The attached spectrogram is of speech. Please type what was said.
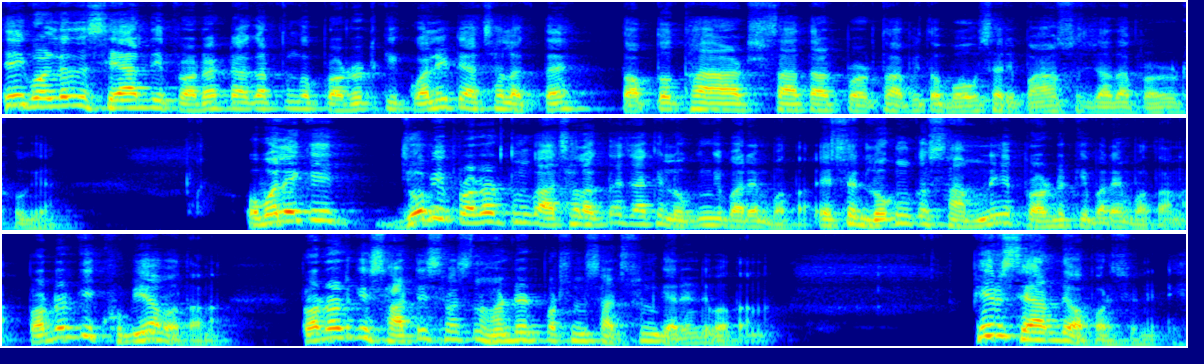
थ्री गोल्डन से शेयर दी प्रोडक्ट अगर तुमको प्रोडक्ट की क्वालिटी अच्छा लगता है तो अब तो था आठ, सात, आठ प्रोडक्ट था अभी तो बहुत सारे पाँच सौ ज़्यादा प्रोडक्ट हो गया। वो बोले कि जो भी प्रोडक्ट तुमको अच्छा लगता है, जाके लोगों के बारे में बता ऐसे लोगों के सामने प्रोडक्ट के बारे में बताना। प्रोडक्ट की खूबियाँ बताना। प्रोडक्ट की satisfaction hundred percent satisfaction guarantee बताना। फिर शेयर द अपॉर्चुनिटी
